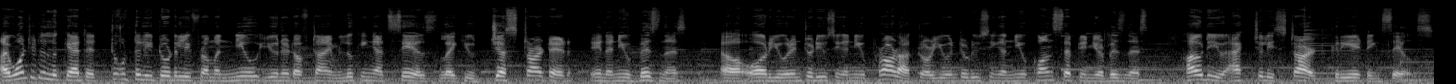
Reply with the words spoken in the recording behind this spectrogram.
I want you to look at it totally, totally from a new unit of time, looking at sales like you just started in a new business, uh, or you're introducing a new product, or you're introducing a new concept in your business. How do you actually start creating sales?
